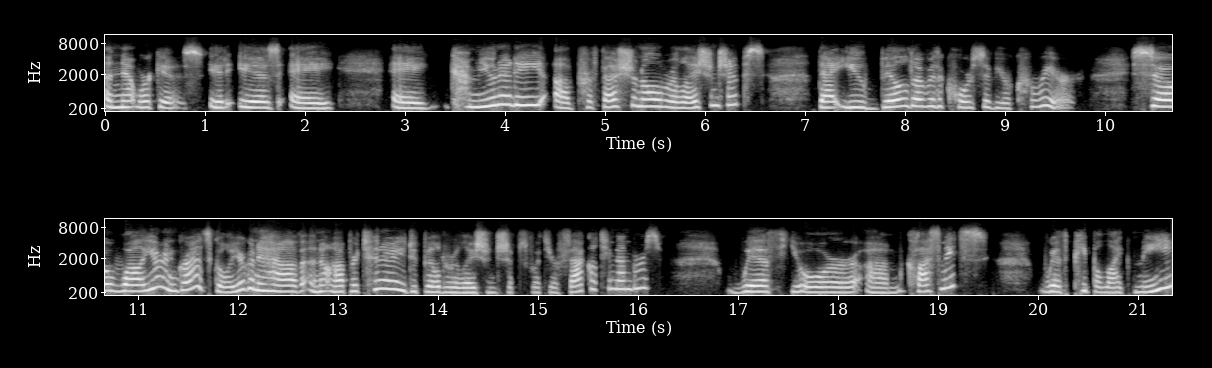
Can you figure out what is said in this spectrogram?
a network is. It is a a community of professional relationships that you build over the course of your career. So while you're in grad school, you're going to have an opportunity to build relationships with your faculty members, with your um, classmates, with people like me,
